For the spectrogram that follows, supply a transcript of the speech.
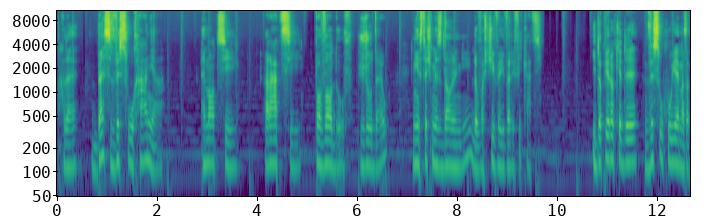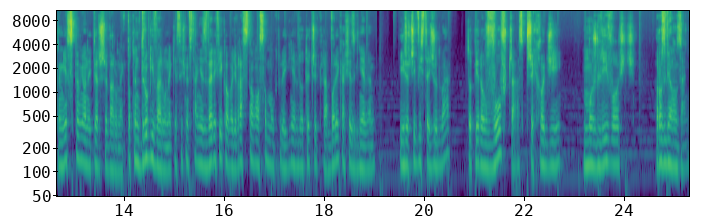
Ale bez wysłuchania emocji, racji, powodów, źródeł, nie jesteśmy zdolni do właściwej weryfikacji. I dopiero kiedy wysłuchujemy, a zatem jest spełniony pierwszy warunek, potem drugi warunek, jesteśmy w stanie zweryfikować wraz z tą osobą, której gniew dotyczy, która boryka się z gniewem, jej rzeczywiste źródła, dopiero wówczas przychodzi możliwość rozwiązań,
